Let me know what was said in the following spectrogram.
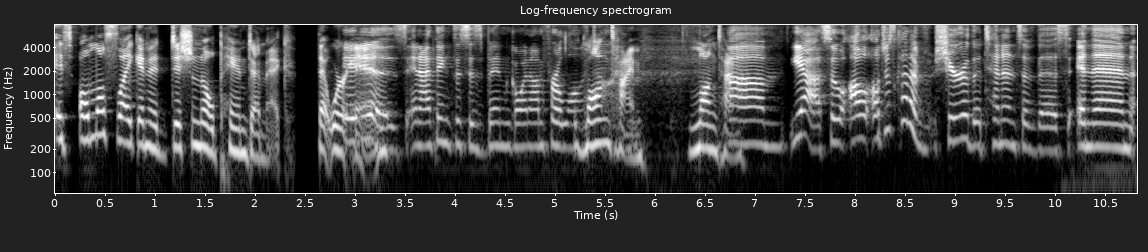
it's almost like an additional pandemic that we're It in. is, and I think this has been going on for a long, Long time. long time. Um, yeah, so I'll, I'll just kind of share the tenets of this and then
